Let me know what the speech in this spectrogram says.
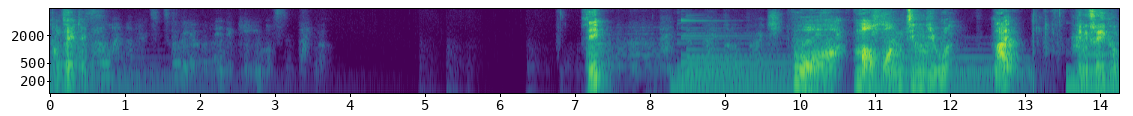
从这里推。行，哇，冒黄金油啊！来，给你吃一口，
